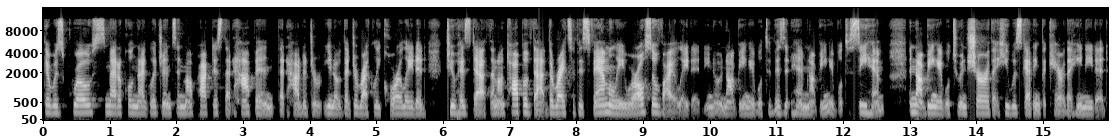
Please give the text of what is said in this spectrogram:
there was gross medical negligence and malpractice that happened that had a you know that directly correlated to his death and on top of that the rights of his family were also violated you know not being able to visit him not being able to see him and not being able to ensure that he was getting the care that he needed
